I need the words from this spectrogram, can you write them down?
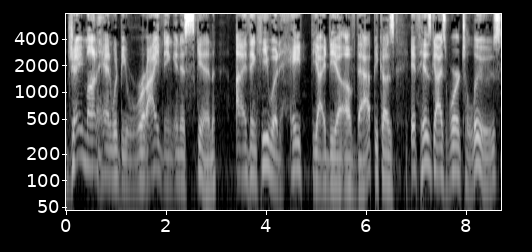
Jay Monahan would be writhing in his skin I think he would hate the idea of that because if his guys were to lose,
